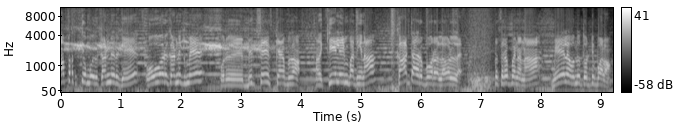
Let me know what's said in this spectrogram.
நாற்பத்தி ஒம்பது கண் இருக்குது ஒவ்வொரு கண்ணுக்குமே ஒரு பிக் சைஸ் கேப் தான். அது கீழேயும் பார்த்தீங்கன்னா காட்டாறு போகிற லெவலில் இப்போ சிறப்பு என்னென்னா மேலே வந்து தொட்டி பாலம்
